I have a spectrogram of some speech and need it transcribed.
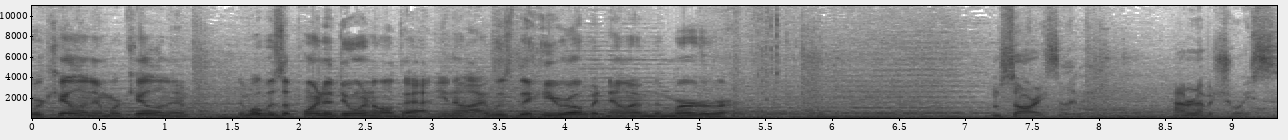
We're, we're killing him, we're killing him. Then what was the point of doing all that? You know, I was the hero, but now I'm the murderer. I'm sorry, Simon. I don't have a choice.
